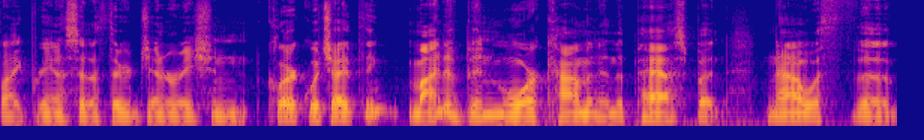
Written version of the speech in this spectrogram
like Brianna said, a third generation clerk, which I think might have been more common in the past, but now with the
